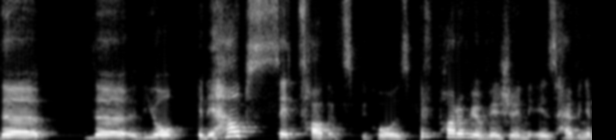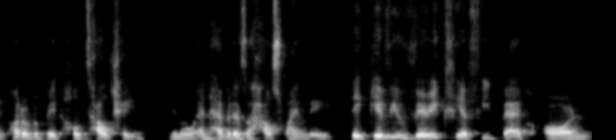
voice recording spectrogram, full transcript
the the your it helps set targets because if part of your vision is having it part of a big hotel chain you know and have it as a house wine day they give you very clear feedback on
